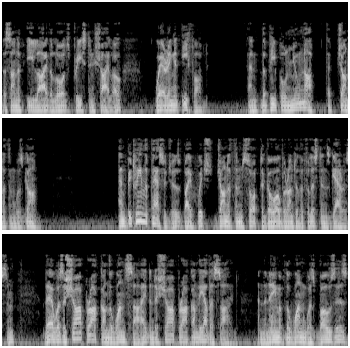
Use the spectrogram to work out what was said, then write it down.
the son of Eli, the Lord's priest in Shiloh, wearing an ephod. And the people knew not that Jonathan was gone. And between the passages by which Jonathan sought to go over unto the Philistines' garrison, there was a sharp rock on the one side, and a sharp rock on the other side, and the name of the one was Bozez,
